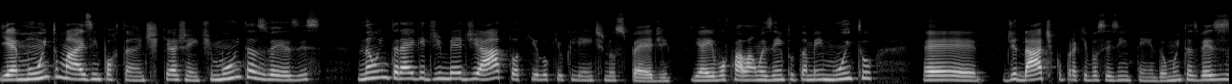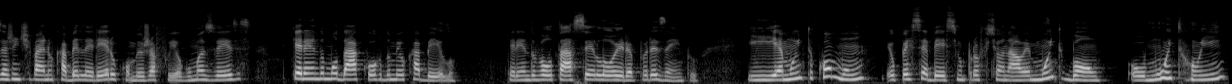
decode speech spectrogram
E é muito mais importante que a gente, muitas vezes, não entregue de imediato aquilo que o cliente nos pede. E aí eu vou falar um exemplo também muito é, didático para que vocês entendam. Muitas vezes a gente vai no cabeleireiro, como eu já fui algumas vezes, querendo mudar a cor do meu cabelo, querendo voltar a ser loira, por exemplo. E é muito comum eu perceber se um profissional é muito bom ou muito ruim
